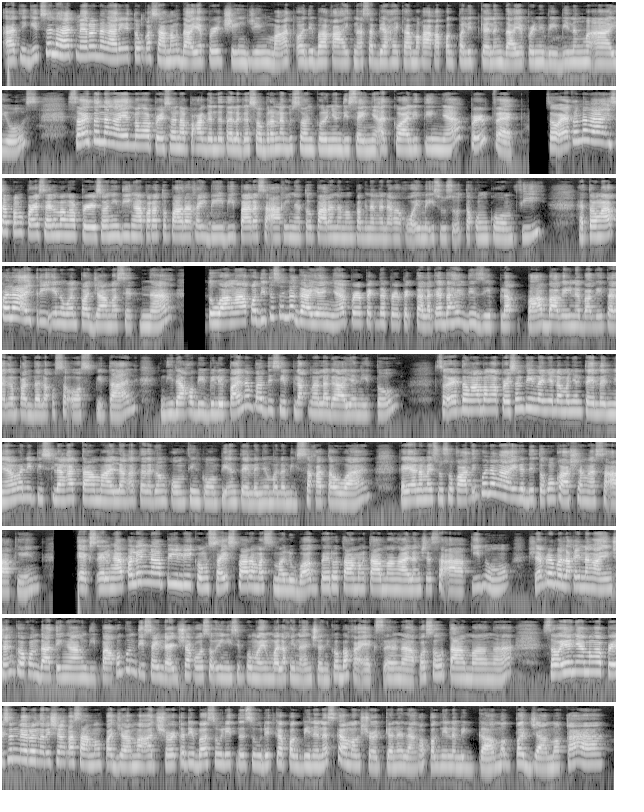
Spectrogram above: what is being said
At higit sa lahat, meron na nga rin itong kasamang diaper changing mat. O ba kahit nasa biyahe ka, makakapagpalit ka ng diaper ni baby ng maayos. So ito na nga yan mga person, napakaganda talaga. Sobrang nagustuhan ko rin yung design niya at quality niya. Perfect! So, eto na nga ang isa pang parcel mga person. Hindi nga para to para kay baby, para sa akin na to. Para naman pag nanganak ako ay may isusuot akong comfy. Ito nga pala ay 3-in-1 pajama set na. Tuwa nga ako dito sa lagayan niya. Perfect na perfect talaga dahil di ziplock pa. Bagay na bagay talagang pandala ko sa ospital. Hindi na ako bibili pa ng pa ziplock na lagayan nito. So, eto nga mga person, tingnan nyo naman yung tela niya. Manipis lang at tama lang at talagang comfy-comfy ang tela niya malamig sa katawan. Kaya naman susukatin ko na nga agad dito kung kasya nga sa akin. XL nga pala yung napili kong size para mas maluwag pero tamang-tama nga lang siya sa akin, no? Siyempre malaki na nga yung tiyan ko kung dati nga hindi pa ako buntis ay large ako so inisip ko ngayong malaki na ang tiyan ko baka XL na ako so tama nga. So ayan nga mga person meron na rin siyang kasamang pajama at short o diba sulit na sulit kapag binanas ka mag short ka na lang kapag nilamig ka magpajama ka.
